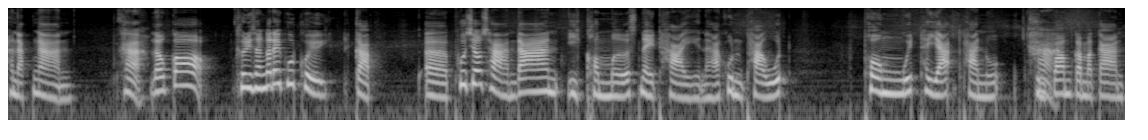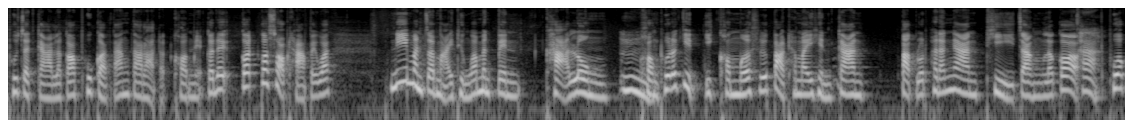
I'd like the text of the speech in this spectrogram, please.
พนักงานค่ะ แล้วก็ คือดิฉันก็ได้พูดคุยกับผู้เชี่ยวชาญด้านอีคอมเมิร์ซในไทยนะคะ คุณพาวุฒิพงวิทยาพานุ คุณป้อมกรรมการผู้จัดการแล้วก็ผู้ก่อตั้งตลาด .com เนี่ยก็ได้กก็สอบถามไปว่า นี่มันจะหมายถึงว่ามันเป็นขาลงของธุรกิจอีคอมเมิร์ซหรือเปล่าทำไมเห็นการปรับลดพนักงานถี่จัง แล้วก็พวก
